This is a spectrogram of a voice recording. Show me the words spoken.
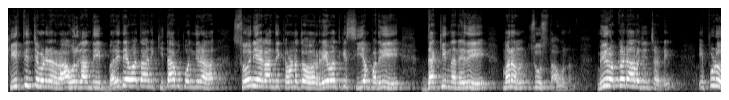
కీర్తించబడిన రాహుల్ గాంధీ బలిదేవత అని కితాబు పొందిన సోనియా గాంధీ కరుణతో రేవంత్కి సీఎం పదవి దక్కిందనేది మనం చూస్తూ ఉన్నాం. మీరు ఒక్కడే ఆలోచించండి. ఇప్పుడు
